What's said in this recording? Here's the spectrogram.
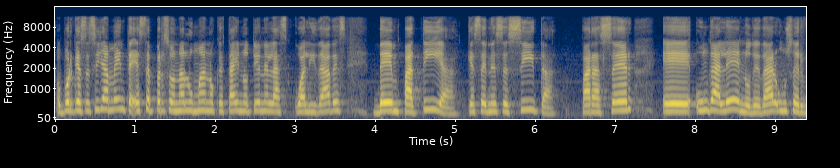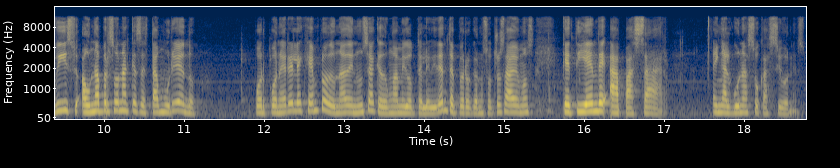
o porque sencillamente ese personal humano que está ahí no tiene las cualidades de empatía que se necesita para ser eh, un galeno, de dar un servicio a una persona que se está muriendo. Por poner el ejemplo de una denuncia que de un amigo televidente, pero que nosotros sabemos que tiende a pasar en algunas ocasiones.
